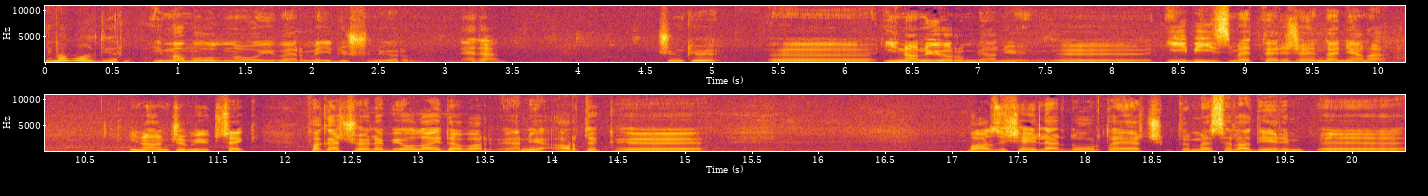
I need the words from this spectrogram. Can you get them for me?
İmamoğlu diyorum. İmamoğlu'na oy vermeyi düşünüyorum. Neden? Çünkü e, inanıyorum yani e, iyi bir hizmet vereceğinden yana inancım yüksek. Fakat şöyle bir olay da var. Yani artık e, bazı şeyler de ortaya çıktı. Mesela diyelim e,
